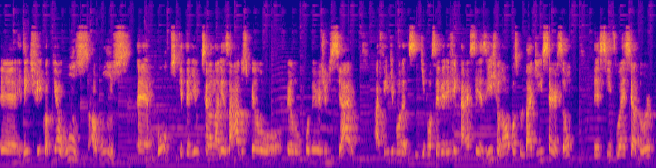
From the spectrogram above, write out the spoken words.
é, identifico aqui alguns, alguns é, pontos que teriam que ser analisados pelo, pelo Poder Judiciário a fim de, de você verificar se existe ou não a possibilidade de inserção desse influenciador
